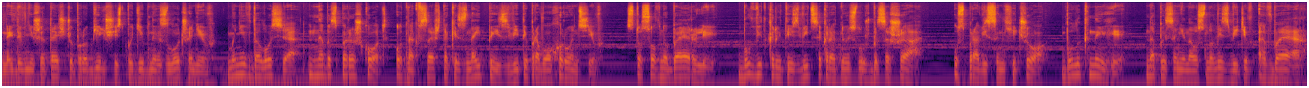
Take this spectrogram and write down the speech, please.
Найдивніше те, що про більшість подібних злочинів мені вдалося не без перешкод, однак все ж таки знайти звіти правоохоронців. Стосовно Берлі, був відкритий звіт секретної служби США. У справі Синхічо були книги, написані на основі звітів ФБР.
